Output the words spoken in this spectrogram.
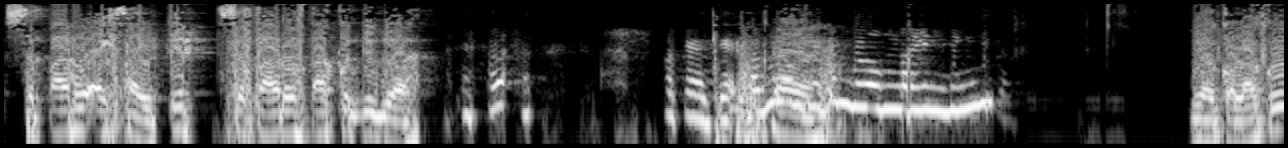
separuh excited separuh takut juga Oke oke. Tapi waktu itu belum merinding gitu. ya kalau aku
